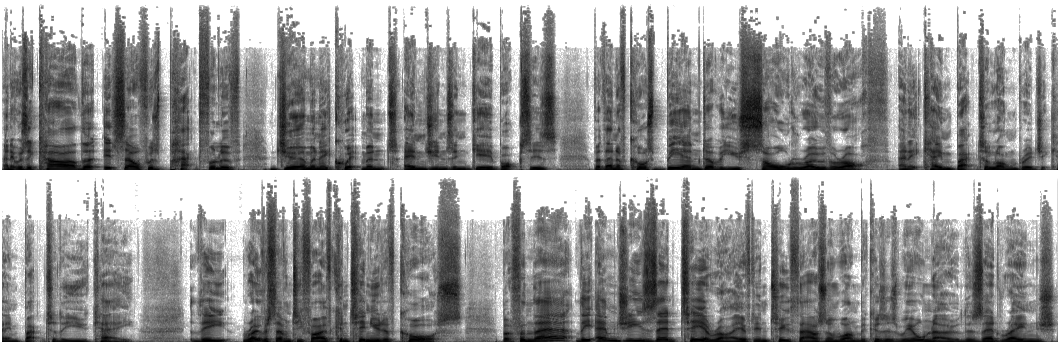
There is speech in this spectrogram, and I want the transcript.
And it was a car that itself was packed full of German equipment, engines, and gearboxes. But then, of course, BMW sold Rover off and it came back to Longbridge, it came back to the UK the Rover 75 continued, of course. But from there, the MG ZT arrived in 2001 because, as we all know, the Z range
